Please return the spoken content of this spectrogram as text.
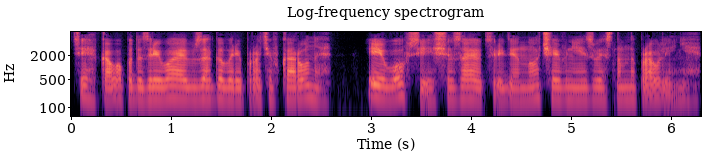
Те, кого подозревают в заговоре против короны, и вовсе исчезают среди ночи в неизвестном направлении.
